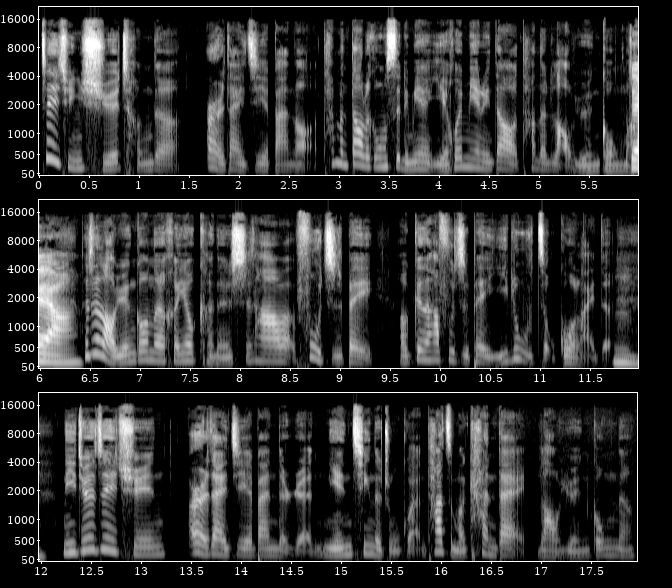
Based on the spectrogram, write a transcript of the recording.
这群学成的二代接班哦，他们到了公司里面也会面临到他的老员工嘛？对啊，但是老员工呢，很有可能是他父职辈。哦，跟着他父职辈一路走过来的，嗯，你觉得这群二代接班的人，年轻的主管，他怎么看待老员工呢？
